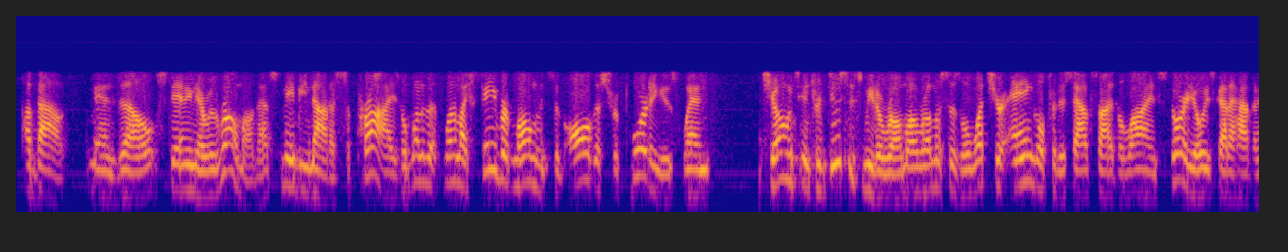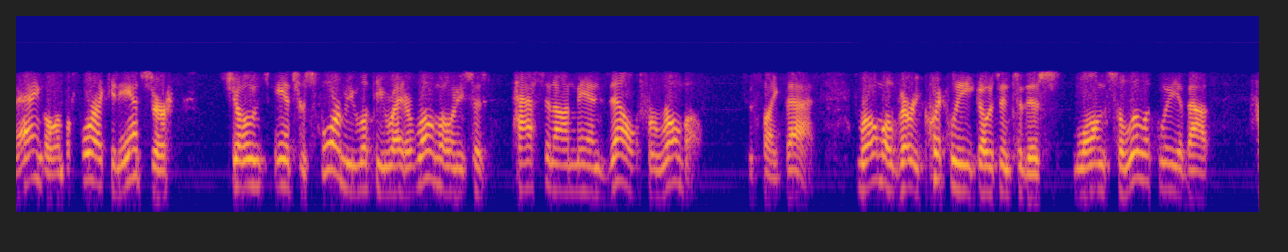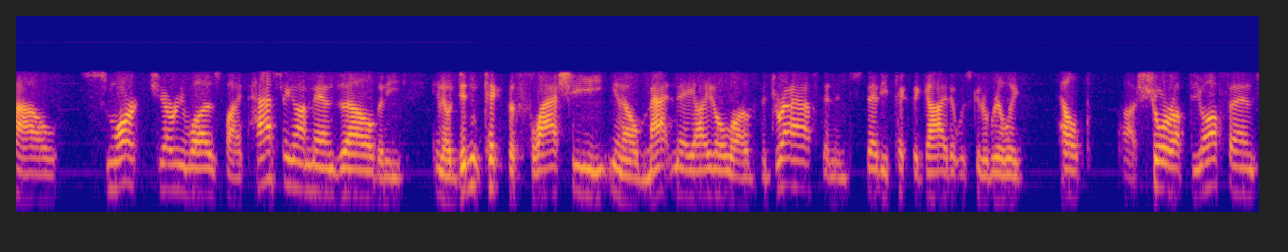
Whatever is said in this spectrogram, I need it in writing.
about Manziel standing there with Romo. That's maybe not a surprise, but one of the one of my favorite moments of all this reporting is when Jones introduces me to Romo. Romo says, "Well, what's your angle for this outside the line story? You always got to have an angle." And before I can answer, Jones answers for me, looking right at Romo, and he says, "Pass it on Manziel for Romo," just like that. Romo very quickly goes into this long soliloquy about how smart Jerry was by passing on Manziel, that he, you know, didn't pick the flashy, you know, matinee idol of the draft, and instead he picked the guy that was going to really help uh, shore up the offense.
